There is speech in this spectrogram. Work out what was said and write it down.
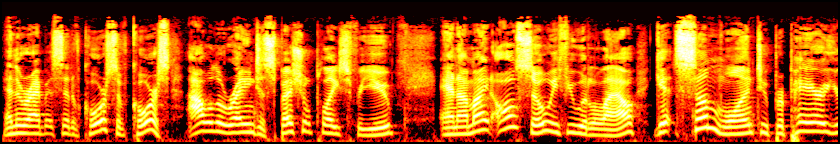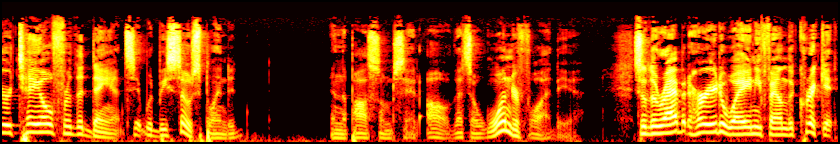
And the rabbit said, Of course, of course. I will arrange a special place for you. And I might also, if you would allow, get someone to prepare your tail for the dance. It would be so splendid. And the possum said, Oh, that's a wonderful idea. So the rabbit hurried away and he found the cricket.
